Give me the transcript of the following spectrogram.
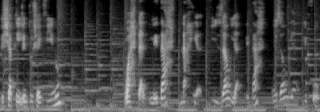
بالشكل اللي أنتم شايفينه. واحدة لتحت ناحية في زاوية لتحت وزاوية لفوق.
